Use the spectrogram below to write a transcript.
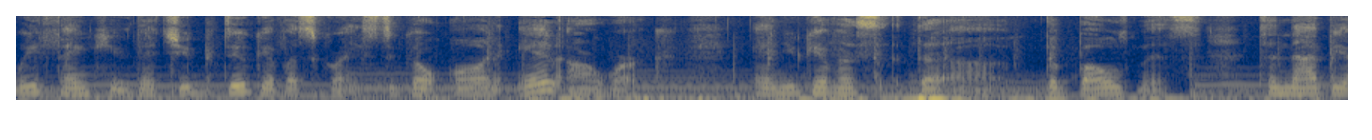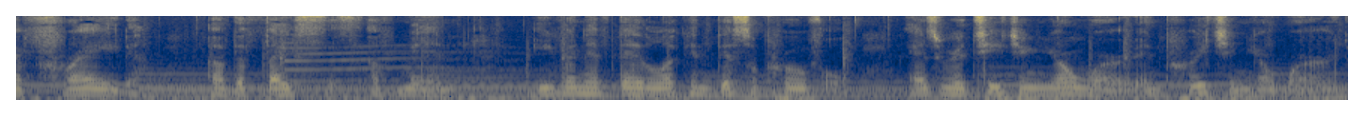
We thank you that you do give us grace to go on in our work and you give us the, uh, the boldness to not be afraid of the faces of men, even if they look in disapproval as we're teaching your word and preaching your word.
